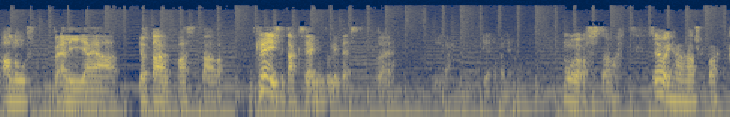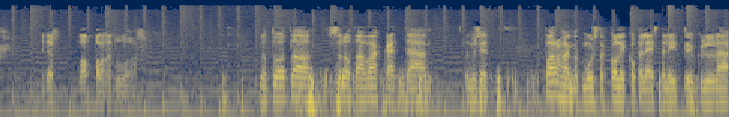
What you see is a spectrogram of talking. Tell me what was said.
aluspeliä ja jotain vastaavaa. Crazy Taxiakin tuli testattua ja Kyllä. Hieno peli. muuta vastaavaa. Se on ihan hauska paikka. Mites Lappalainen tulokas? No tuota, sanotaan vaikka, että tämmöiset parhaimmat muistot kolikkopeleistä liittyy kyllä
